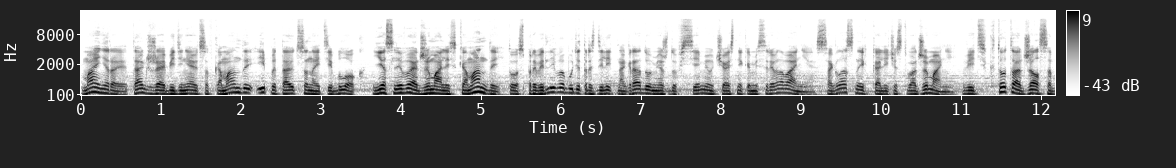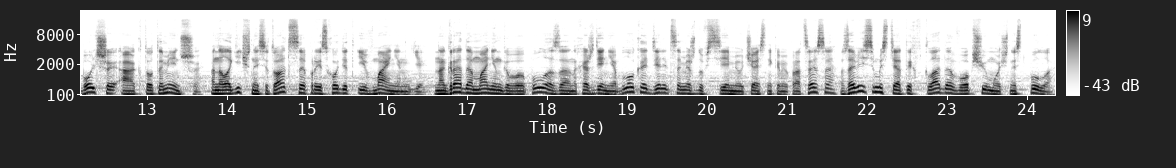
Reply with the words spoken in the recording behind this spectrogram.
Майнеры также объединяются в команды и пытаются найти блок. Если вы отжимались командой, то с Справедливо будет разделить награду между всеми участниками соревнования, согласно их количеству отжиманий. Ведь кто-то отжался больше, а кто-то меньше. Аналогичная ситуация происходит и в майнинге. Награда майнингового пула за нахождение блока делится между всеми участниками процесса в зависимости от их вклада в общую мощность пула.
